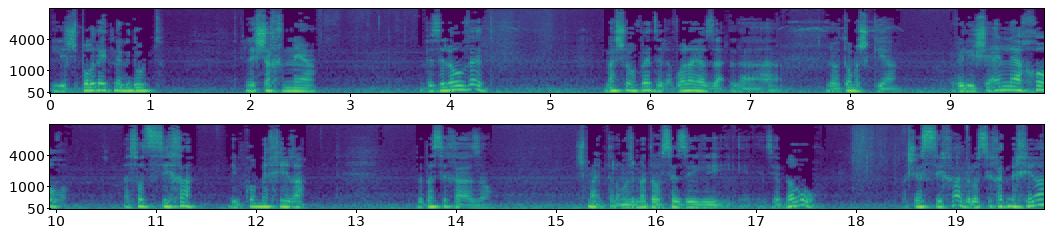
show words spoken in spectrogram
לשבור את ההתנגדות, לשכנע, וזה לא עובד. מה שעובד זה לבוא ליז... לא... לאותו משקיע ולהישען לאחור, לעשות שיחה במקום מכירה. ובשיחה הזו, שמע, אם אתה לא מבין מה אתה עושה, זה, זה יהיה ברור. אבל כשיש שיחה ולא שיחת מכירה,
